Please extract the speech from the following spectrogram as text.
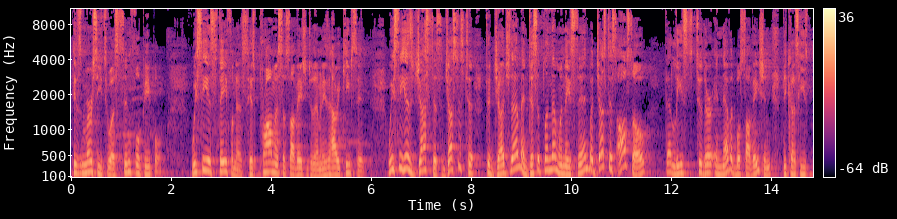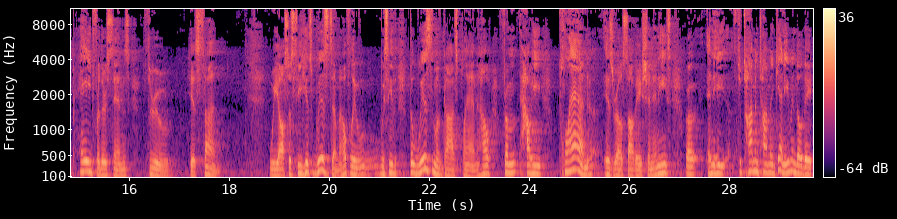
His mercy to us sinful people. We see His faithfulness, His promise of salvation to them, and how He keeps it. We see His justice, justice to, to judge them and discipline them when they sin, but justice also that leads to their inevitable salvation because He's paid for their sins through His Son we also see his wisdom. And hopefully we see the wisdom of God's plan, how from how he planned Israel's salvation, and he's uh, and he through time and time again, even though they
